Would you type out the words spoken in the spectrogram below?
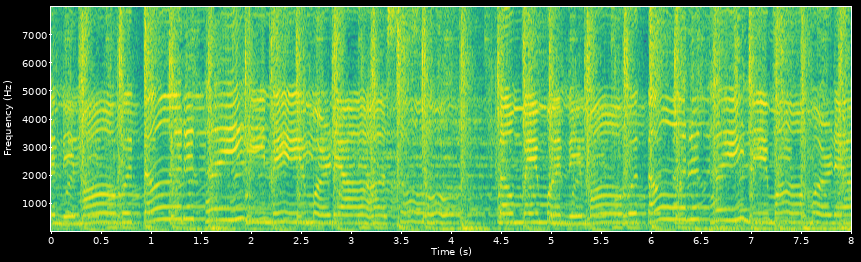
મને માવતાર થઈને મળ્યા સો તમે મને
